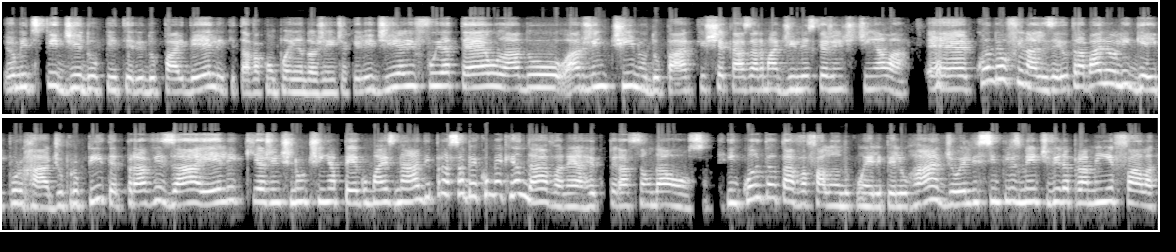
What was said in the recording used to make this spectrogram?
eu me despedi do Peter e do pai dele, que estava acompanhando a gente aquele dia, e fui até o lado argentino do parque checar as armadilhas que a gente tinha lá. É, quando eu finalizei o trabalho, eu liguei por rádio para o Peter para avisar ele que a gente não tinha pego mais nada e para saber como é que andava né, a recuperação da onça. Enquanto eu estava falando com ele pelo rádio, ele simplesmente vira para mim e fala:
